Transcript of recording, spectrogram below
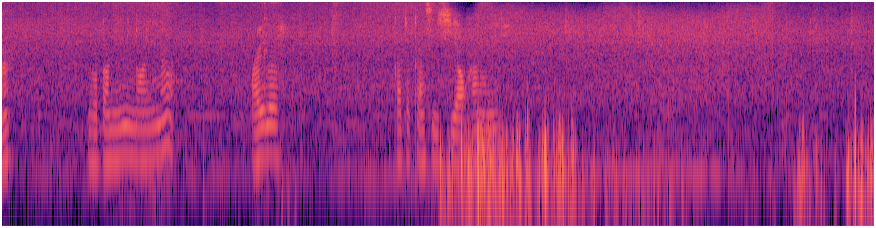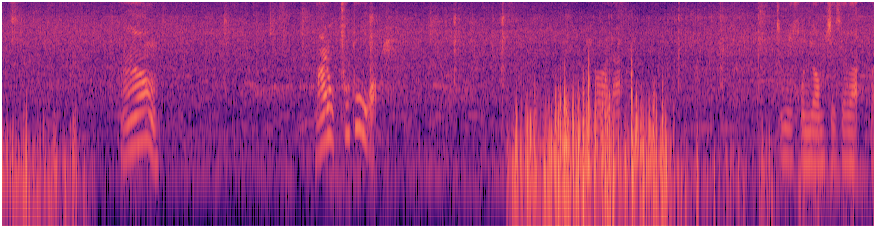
นะเดี๋ยวตอนนี้มีน้อยมากไปเลย การจัดการสีเขียวครั้งนี้เอ้ามาลูกทุกๆอะรอละจะ มีคนยอมเสียสละไป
